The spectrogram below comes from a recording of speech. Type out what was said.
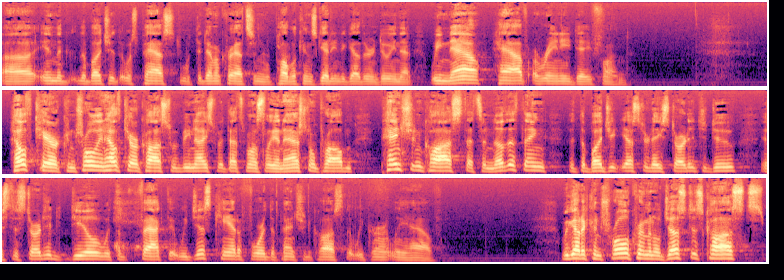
Uh, in the, the budget that was passed with the Democrats and Republicans getting together and doing that. We now have a rainy day fund. Healthcare, controlling healthcare costs would be nice, but that's mostly a national problem. Pension costs, that's another thing that the budget yesterday started to do, is to start to deal with the fact that we just can't afford the pension costs that we currently have. We got to control criminal justice costs,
